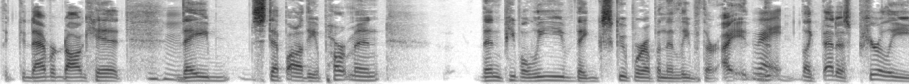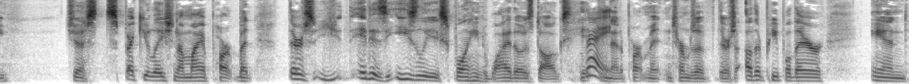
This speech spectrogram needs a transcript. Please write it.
the cadaver dog hit. Mm-hmm. They step out of the apartment. Then people leave. They scoop her up and they leave with her. I, th- like that is purely just speculation on my part, but there's it is easily explained why those dogs hit Right. in that apartment in terms of there's other people there and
